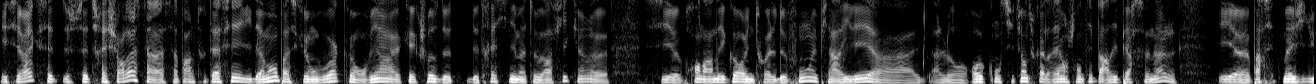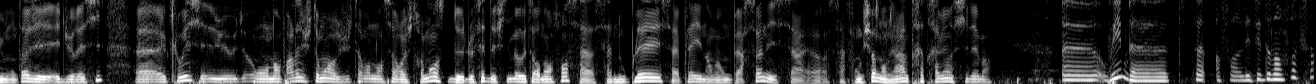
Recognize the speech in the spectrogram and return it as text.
Et c'est vrai que cette, cette fraîcheur-là, ça, parle tout à fait évidemment parce qu'on voit qu'on revient à quelque chose de, très cinématographique. Hein, c'est prendre un décor, une toile de fond et puis arriver à, le reconstituer, en tout cas le réenchanter par des personnages et euh, par cette magie du montage et, et du récit. Chloé, on en parlait justement juste avant de lancer l'enregistrement, le fait de filmer à hauteur d'enfant, ça, ça, nous plaît, ça plaît énormément de personnes et ça, euh, ça fonctionne en général très très bien au cinéma. Euh, oui, bah, enfin, les yeux d'enfant, ça?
